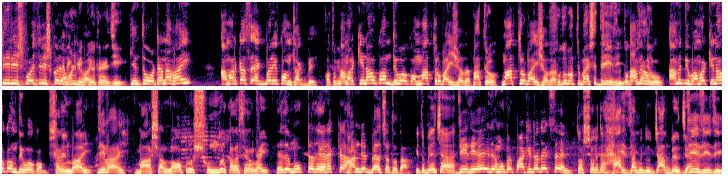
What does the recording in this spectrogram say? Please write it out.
তিরিশ পঁয়ত্রিশ করে এমন বিক্রি হয়। থাকে, জি। কিন্তু ওটা না ভাই আমার কাছে একবারে কম থাকবে। আমার কেনাও কম দিব কম মাত্র বাইশ হাজার। মাত্র? মাত্র বাইশ হাজার। শুধুমাত্র বাইশে আমি দিব আমি দিব আমার কেনাও কম দিব কম। স্বাধীন ভাই। জি ভাই। মাশাআল্লাহ অপরূপ সুন্দর কালার ছাগল ভাই। এই যে মুখটা দেখেন একটা হান্ড্রেড বেলচা তোতা। এ তো বেলচা? জি জি এই যে মুখের পাটিটা দেখছেন? দর্শক এটা হাত। না কিন্তু জাত বেলচা। জি জি জি।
